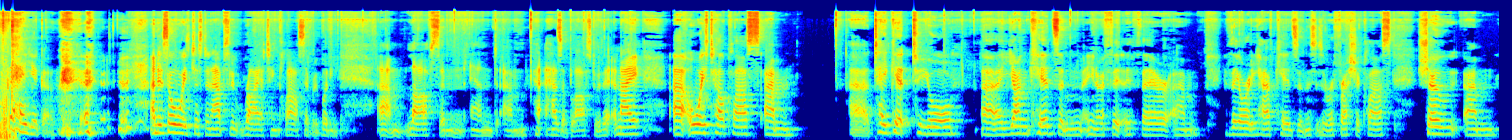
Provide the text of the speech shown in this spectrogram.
there you go. and it's always just an absolute riot in class. Everybody um, laughs and, and um, ha has a blast with it. And I uh, always tell class, um, uh, take it to your uh, young kids, and you know if they, if they're um, if they already have kids, and this is a refresher class, show um,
